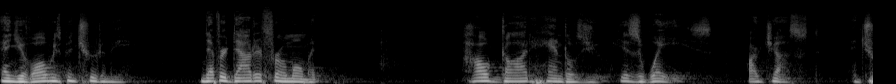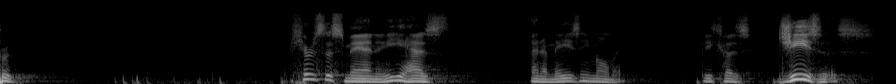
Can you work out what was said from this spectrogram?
And you've always been true to me. Never doubted for a moment how God handles you. His ways are just and true. But here's this man, and he has an amazing moment because Jesus,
